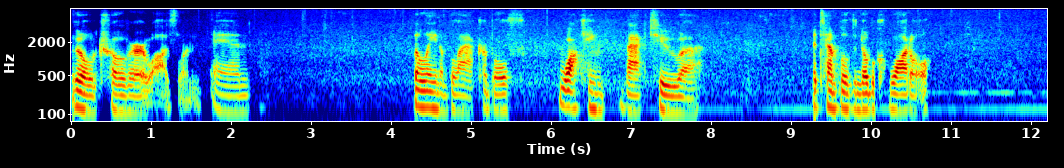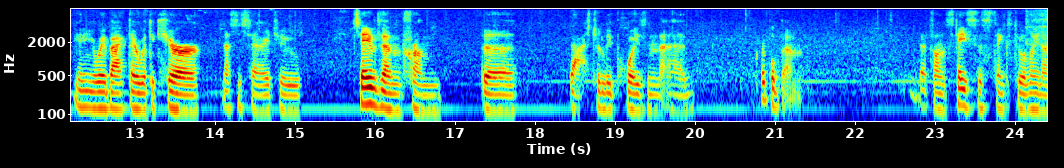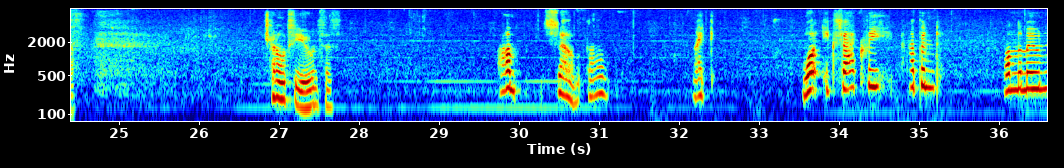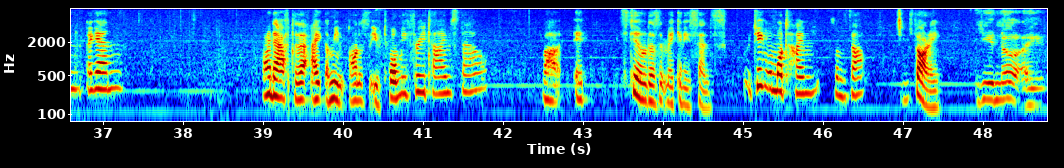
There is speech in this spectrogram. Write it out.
good old Trover Waslin and Elena Black are both walking back to uh, the temple of the noble Coatl, getting your way back there with the cure necessary to save them from the dastardly poison that had crippled them. That's on stasis thanks to Elena. She kind of looks at you and says, Um, so, um, like, what exactly happened on the moon again? And after that, I, I mean, honestly, you've told me three times now, but it still doesn't make any sense. Take one more time from the top. I'm sorry. You know, I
